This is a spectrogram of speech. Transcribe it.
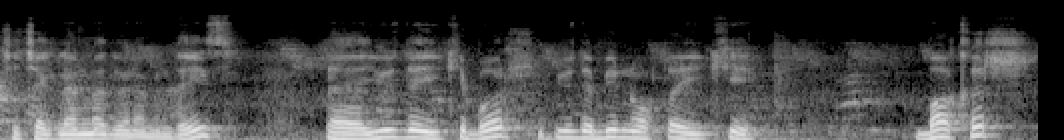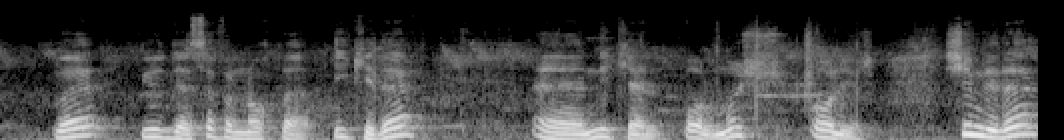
çiçeklenme dönemindeyiz. Ee, %2 bor, %1.2 bakır ve %0.2 de e, nikel olmuş oluyor. Şimdi de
